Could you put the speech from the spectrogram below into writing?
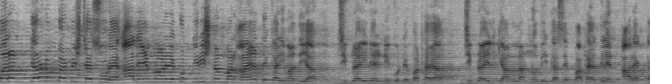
পারার 13 নম্বর পৃষ্ঠায় সূরা আলে ইমরানের 31 নম্বর আয়াতে কারিমা দিয়া জিব্রাইলের নিকটে পাঠায়া জিব্রাইলকে আল্লাহর নবীর কাছে পাঠায়া দিলেন আর একটা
